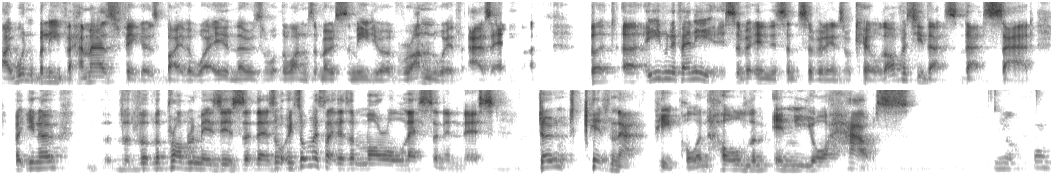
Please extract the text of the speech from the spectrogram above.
I wouldn't believe the Hamas figures, by the way, and those are the ones that most of the media have run with as ever. But uh, even if any innocent civilians were killed, obviously that's that's sad. But you know, the, the, the problem is is that there's it's almost like there's a moral lesson in this don't kidnap people and hold them in your house. Your home.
